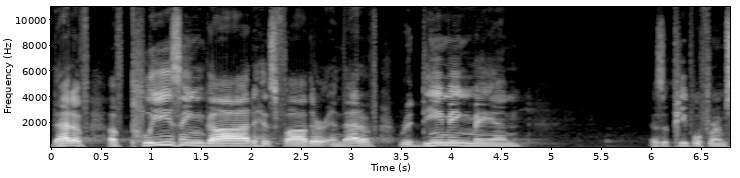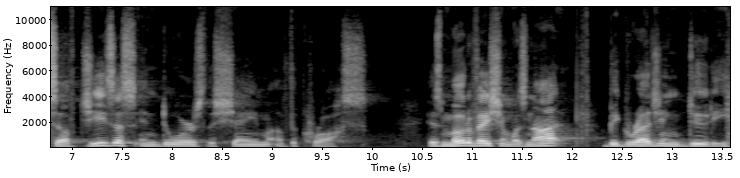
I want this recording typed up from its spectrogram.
that of, of pleasing God, his Father, and that of redeeming man as a people for himself, Jesus endures the shame of the cross. His motivation was not begrudging duty,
